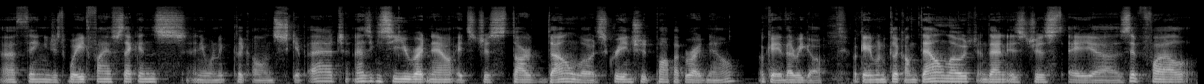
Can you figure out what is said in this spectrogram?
uh, thing. You just wait five seconds, and you wanna click on skip ad. And as you can see right now, it's just start download. The screen should pop up right now. Okay, there we go. Okay, I'm gonna click on download, and then it's just a uh, zip file.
